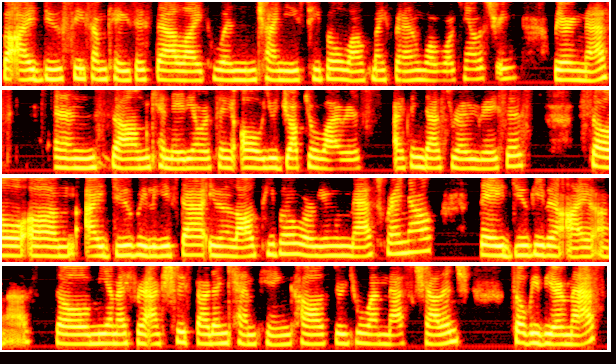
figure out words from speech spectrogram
but I do see some cases that like when Chinese people, one of my friends were walking on the street wearing mask, and some Canadian were saying, "Oh, you dropped your virus." I think that's very racist. So um, I do believe that even a lot of people wearing mask right now, they do give an eye on us. So me and my friend actually started a campaign called 321 Mask Challenge so we wear mask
